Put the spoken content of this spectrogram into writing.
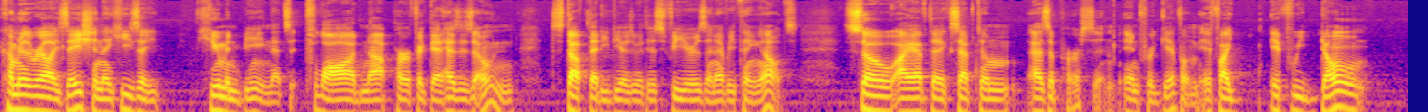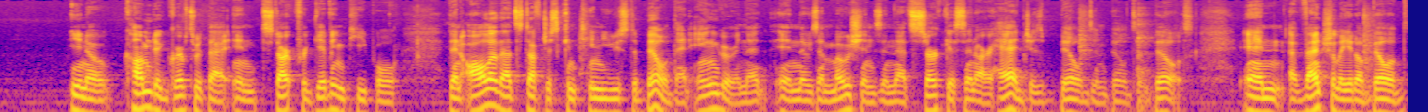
come to the realization that he's a human being that's flawed not perfect that has his own stuff that he deals with his fears and everything else so i have to accept him as a person and forgive him if i if we don't you know come to grips with that and start forgiving people then all of that stuff just continues to build. That anger and that and those emotions and that circus in our head just builds and builds and builds. And eventually it'll build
